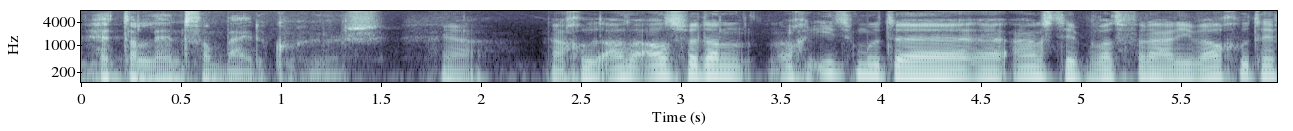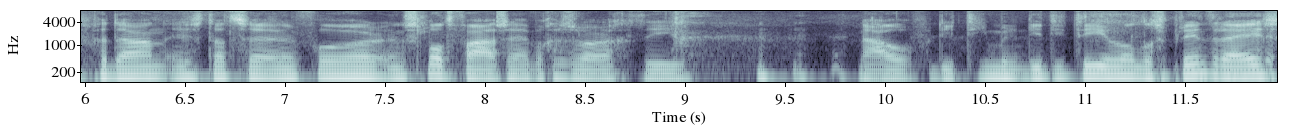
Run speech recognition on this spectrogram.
het talent van beide coureurs. Ja. Nou goed, als, als we dan nog iets moeten aanstippen wat Ferrari wel goed heeft gedaan, is dat ze voor een slotfase hebben gezorgd die, nou, die tien, die, die tien ronde sprintrace.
